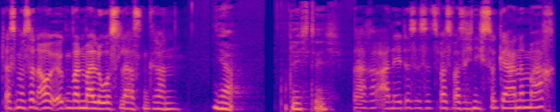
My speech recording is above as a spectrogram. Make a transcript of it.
dass man es dann auch irgendwann mal loslassen kann. Ja, Richtig. Sage, ah nee, das ist jetzt was, was ich nicht so gerne mache.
